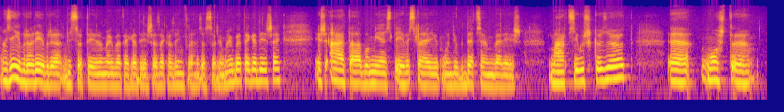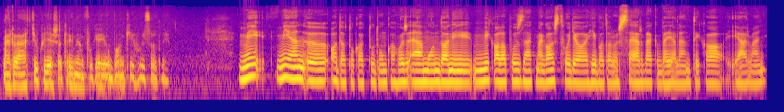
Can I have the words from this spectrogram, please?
Az évről évre visszatérő megbetegedés, ezek az influenza-szerű megbetegedések, és általában mi ezt észleljük mondjuk december és március között, most meglátjuk, hogy esetleg nem fog-e jobban kihúzódni. Mi, milyen ö, adatokat tudunk ahhoz elmondani, mik alapozzák meg azt, hogy a hivatalos szervek bejelentik a járvány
